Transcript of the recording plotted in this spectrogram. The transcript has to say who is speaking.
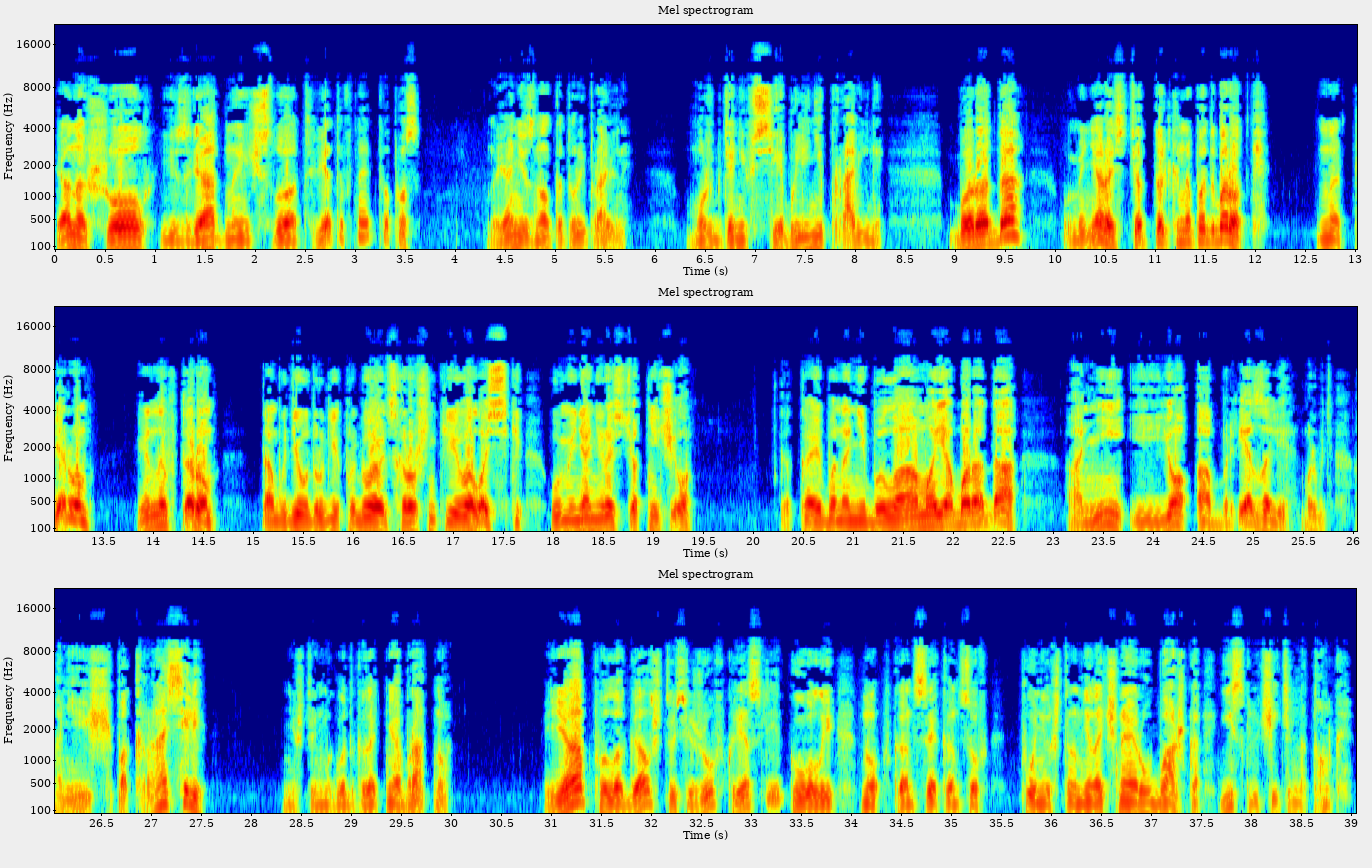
Speaker 1: Я нашел изрядное число ответов на этот вопрос, но я не знал, которые правильный. Может быть, они все были неправильны. Борода у меня растет только на подбородке, на первом и на втором. Там, где у других пробиваются хорошенькие волосики, у меня не растет ничего. Какая бы она ни была, моя борода, они ее обрезали, может быть, они еще покрасили. Ничто не могло доказать мне обратного. Я полагал, что сижу в кресле голый, но в конце концов понял, что на мне ночная рубашка исключительно тонкая.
